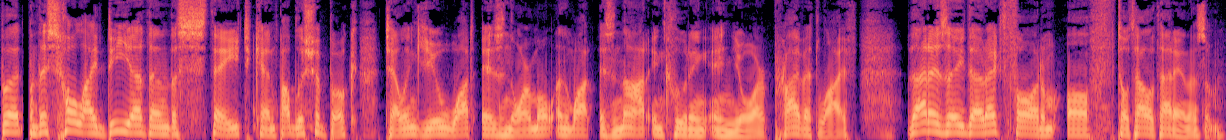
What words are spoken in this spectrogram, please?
But this whole idea then the state can publish a book telling you what is normal and what is not, including in your private life, that is a direct form of totalitarianism.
